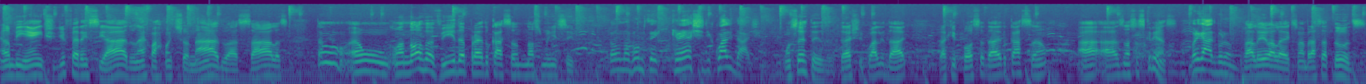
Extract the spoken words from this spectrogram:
ambiente diferenciado, né? com ar-condicionado, as salas. Então é um, uma nova vida para a educação do nosso município. Então nós vamos ter creche de qualidade. Com certeza, creche de qualidade para que possa dar educação às nossas crianças. Obrigado, Bruno. Valeu, Alex. Um abraço a todos.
